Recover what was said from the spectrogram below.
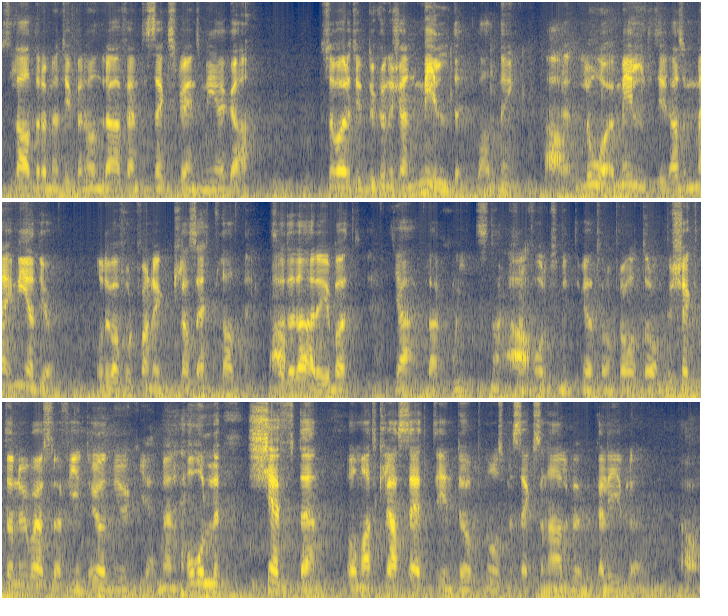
så laddade du med typ en 156 grains mega. Så var det typ, du kunde köra en mild laddning. Ja. Lå, mild till, alltså me- medium. Och det var fortfarande klass 1-laddning. Ja. Så det där är ju bara ett jävla skitsnack Ja. från folk som inte vet vad de pratar om. Ursäkta, nu var jag sådär fint ödmjuk igen. Men håll käften om att klass 1 inte uppnås med 6,5 kalibrar. Ja.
